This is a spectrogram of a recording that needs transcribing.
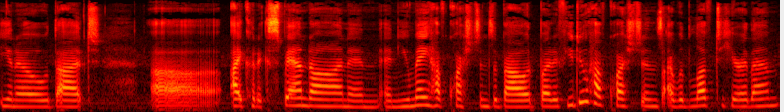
you know, that uh, I could expand on and, and you may have questions about. But if you do have questions, I would love to hear them.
